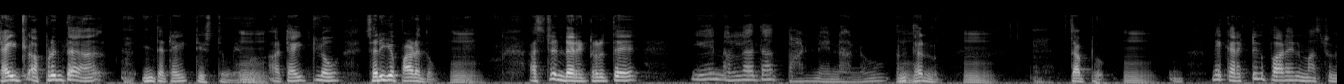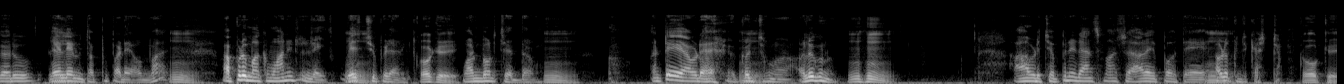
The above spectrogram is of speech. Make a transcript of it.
టైట్లో అప్పుడంతా ఇంత టైట్ తీస్తాం మేము. ఆ టైట్లో సరిగ్గా పాడదు. అసిస్టెంట్ డైరెక్టర్ అయితే ఏ నల్లదా పాడినే నాను అంటాను. తప్పు. నేను కరెక్ట్గా పాడాను మాస్టర్ గారు. లేలేను తప్పు పాడావమ్మా. అప్పుడు మాకు మానిటర్ లేదు. వేసి చూపించడానికి ఓకే. వన్ మోర్ చేద్దాం. అంటే ఆవిడ కొంచెం అలుగును. ఆవిడ చెప్పిన డాన్స్ మాస్టర్ ఆడైపోతే ఆవిడ కొంచెం కష్టం. ఓకే.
